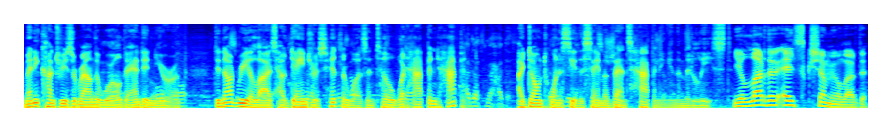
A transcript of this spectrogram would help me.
Many countries around the world and in Europe did not realize how dangerous Hitler was until what happened happened. I don't want to see the same events happening in the Middle East. Yıllardır el sıkışamıyorlardı.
